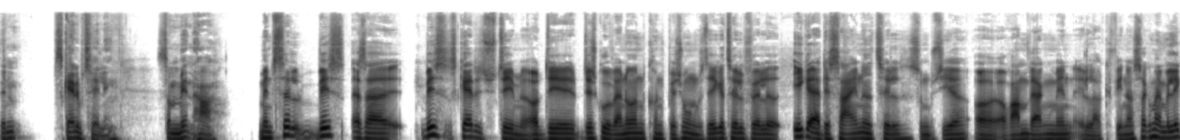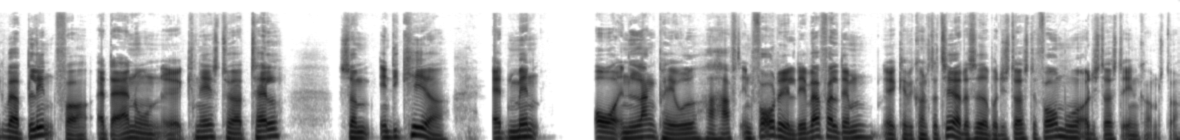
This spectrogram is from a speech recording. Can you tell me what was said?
den skattebetaling, som mænd har. Men selv hvis, altså, hvis skattesystemet, og det, det skulle jo være noget af en konspiration, hvis det ikke er tilfældet, ikke er designet til, som du siger, at, at ramme hverken mænd eller kvinder, så kan man vel ikke være blind for, at der er nogle øh, knæstørre tal, som indikerer, at mænd over en lang periode har haft en fordel. Det er i hvert fald dem, øh, kan vi konstatere, der sidder på de største formuer og de største indkomster.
